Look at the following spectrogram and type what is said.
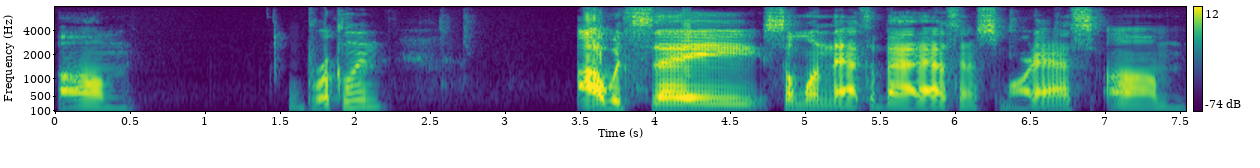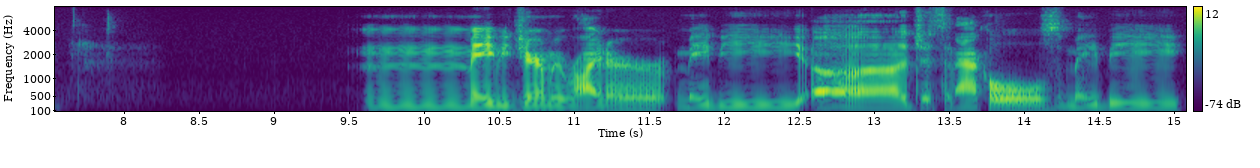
Um, Brooklyn. I would say someone that's a badass and a smartass. Um, maybe Jeremy Renner, maybe uh, Jensen Ackles, maybe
